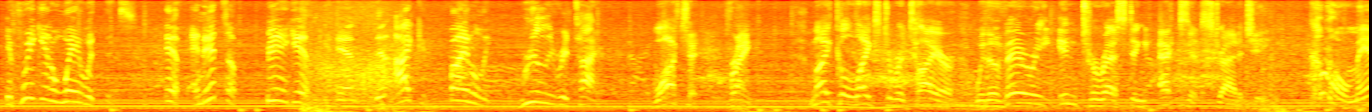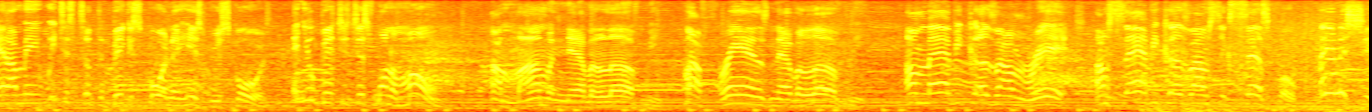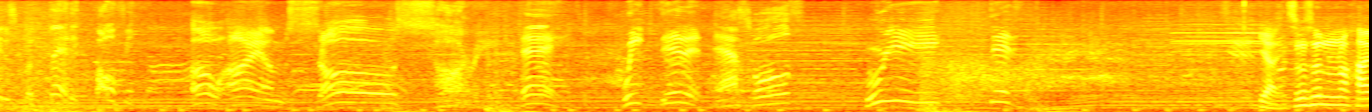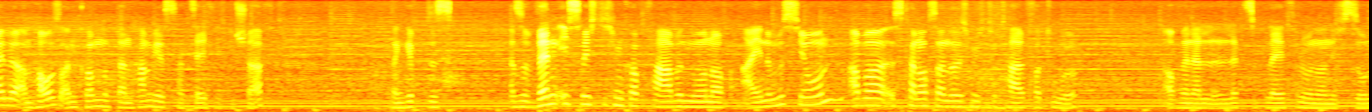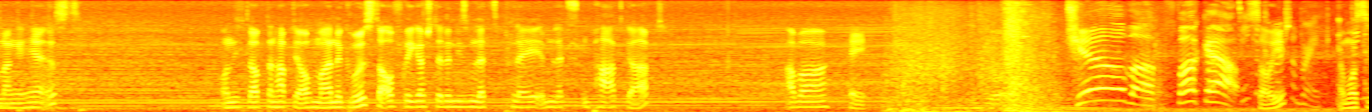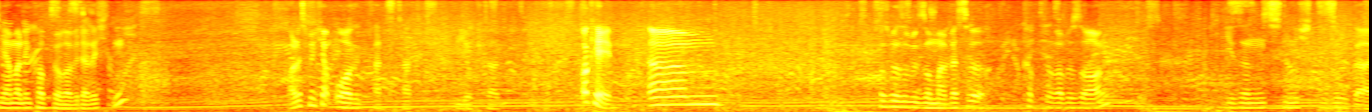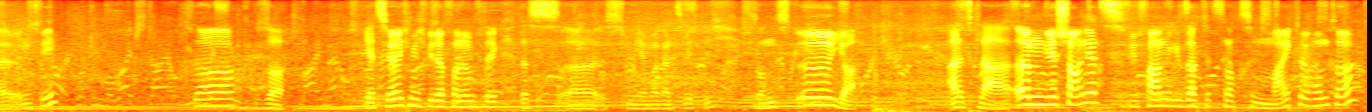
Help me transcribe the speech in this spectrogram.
If we get away with this, if, and it's a big if, and then I can finally really retire. Watch it, Frank. Michael likes to retire with a very interesting exit strategy. Come on, man. I mean, we just took the biggest score in the history of scores. And you bitches just want to moan. My mama never loved me. My friends never loved me. I'm mad because I'm rich. I'm sad because I'm successful. Man, this shit is pathetic. Both of you. Oh, I am so sorry. Hey, we did it, assholes. We did it. Ja, jetzt müssen wir nur noch heile am Haus ankommen und dann haben wir es tatsächlich geschafft. Dann gibt es, also wenn ich es richtig im Kopf habe, nur noch eine Mission, aber es kann auch sein, dass ich mich total vertue. Auch wenn der letzte Playthrough noch nicht so lange her ist. Und ich glaube, dann habt ihr auch mal eine größte Aufregerstelle in diesem Let's Play im letzten Part gehabt. Aber hey. Chill the fuck out. Sorry. Da musste ich einmal den Kopfhörer wieder richten. Weil es mich am Ohr gekratzt hat. Gejuckt hat. Okay. Ähm. Muss mir sowieso mal bessere Kopfhörer besorgen. Die sind nicht so geil irgendwie. So. So. Jetzt höre ich mich wieder vernünftig. Das äh, ist mir immer ganz wichtig. Sonst, äh, ja. Alles klar. Ähm, wir schauen jetzt. Wir fahren, wie gesagt, jetzt noch zu Michael runter.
